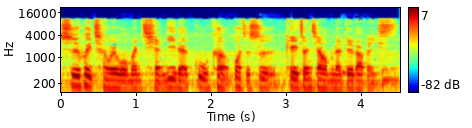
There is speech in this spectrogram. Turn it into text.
是会成为我们潜力的顾客，或者是可以增加我们的 database。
